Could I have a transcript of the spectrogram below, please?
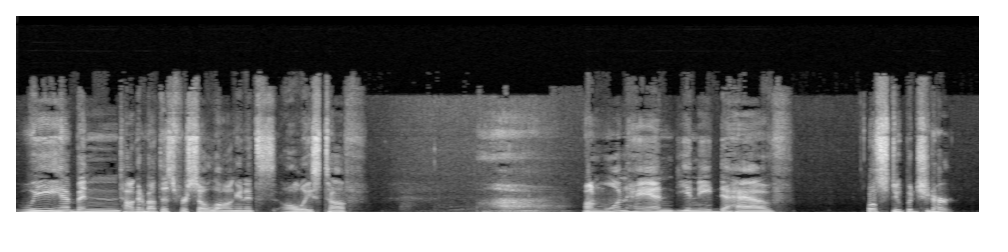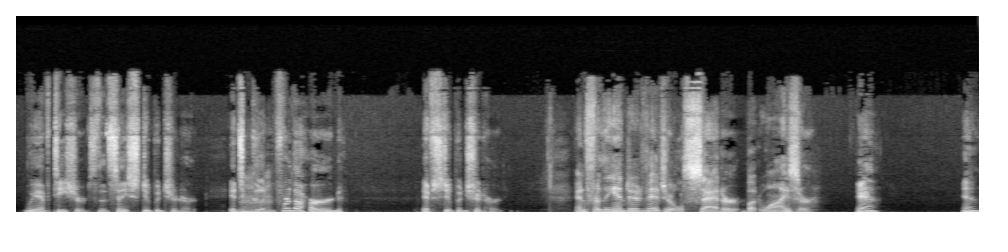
we have been talking about this for so long, and it's always tough. On one hand, you need to have well, stupid should hurt. We have T-shirts that say "stupid should hurt." It's good for the herd if stupid should hurt. And for the individual, sadder but wiser. Yeah, yeah.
